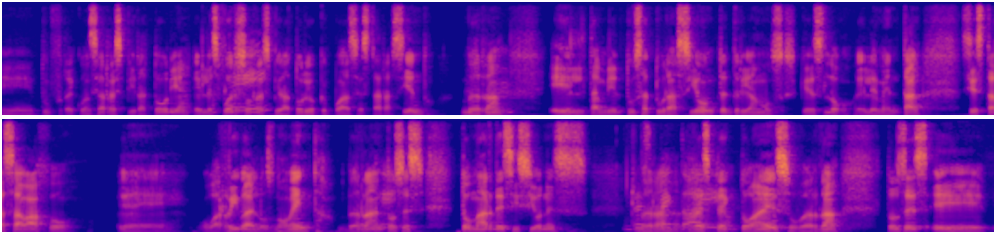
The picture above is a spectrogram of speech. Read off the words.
Eh, tu frecuencia respiratoria, el esfuerzo respiratorio que puedas estar haciendo, ¿verdad? El, también tu saturación tendríamos, que es lo elemental, si estás abajo eh, o arriba de los 90, ¿verdad? Entonces, tomar decisiones ¿verdad? Respecto a. Respecto a eso, ¿verdad? Entonces, eh,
